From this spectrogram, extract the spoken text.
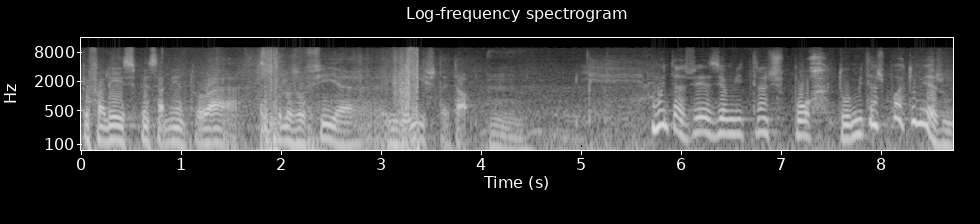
que eu falei, esse pensamento lá, filosofia hinduísta e tal, muitas vezes eu me transporto, me transporto mesmo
